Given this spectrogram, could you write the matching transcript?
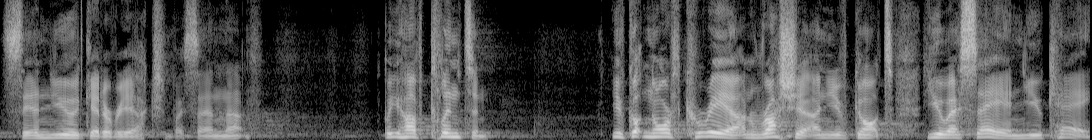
See, I knew I'd get a reaction by saying that. But you have Clinton. You've got North Korea and Russia, and you've got USA and UK.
